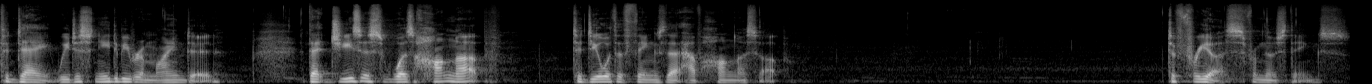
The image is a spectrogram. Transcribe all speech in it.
today we just need to be reminded that Jesus was hung up to deal with the things that have hung us up, to free us from those things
